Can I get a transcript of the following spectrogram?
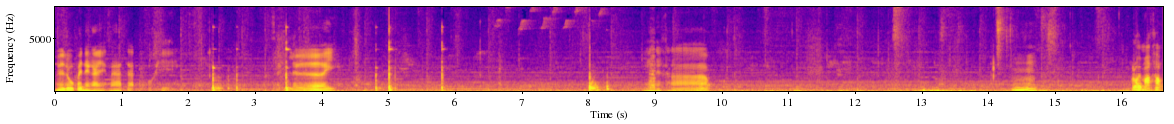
ไม่รู้เป็นยังไงน่าจะโอเค ใส่เลย นี่นะครับอืมอร่อยมากครับ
